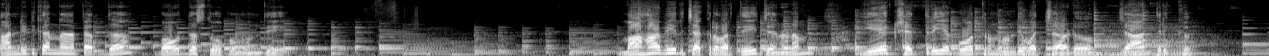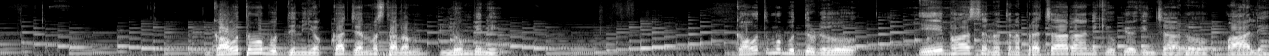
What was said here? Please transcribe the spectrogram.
అన్నిటికన్నా పెద్ద బౌద్ధ స్తూపం ఉంది. మహావీర్ చక్రవర్తి జననం ఏ క్షత్రియ గోత్రం నుండి వచ్చాడు? జాంత్రిక్. గౌతమ బుద్ధుని యొక్క జన్మస్థలం లుంబిని. గౌతమ బుద్ధుడు ఏ భాషను తన ప్రచారానికి ఉపయోగించారు పాలి.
